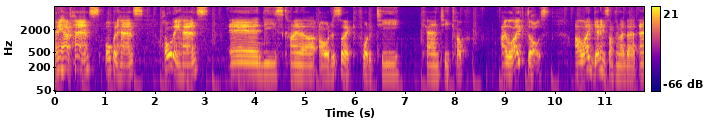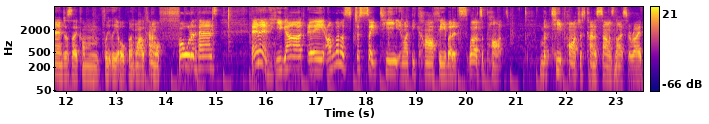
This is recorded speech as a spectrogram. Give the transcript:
And you have hands, open hands, holding hands, and these kind of... Oh, this is like for the tea can, teacup. I like those. I like getting something like that and just like completely open, well, kind of folded hands. And then you got a, I'm gonna just say tea, it might be coffee, but it's, well, it's a pot. But teapot just kind of sounds nicer, right?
